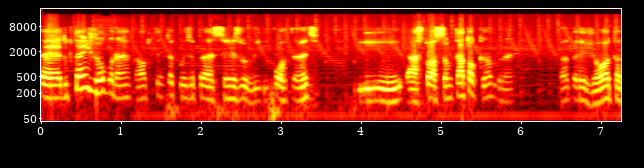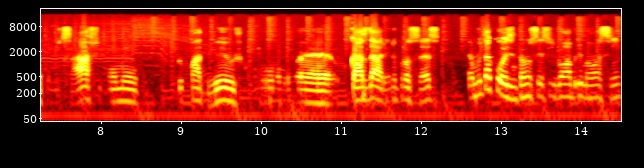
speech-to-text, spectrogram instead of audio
é, do que está em jogo, né? O Náutico tem muita coisa para ser resolvida importante e a situação que está tocando, né? Tanto a RJ, como o SAF, como o Matheus, como é, o caso da Arena, o processo, é muita coisa. Então não sei se vão abrir mão assim.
